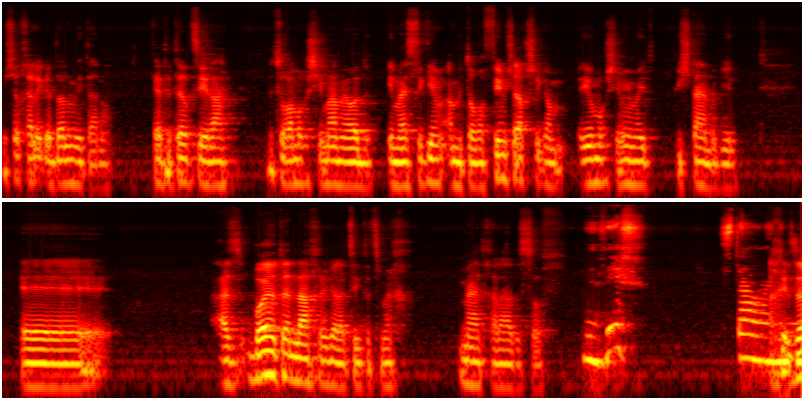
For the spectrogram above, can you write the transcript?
משל חלק גדול מאיתנו, כי את יותר צעירה, בצורה מרשימה מאוד, עם ההישגים המטורפים שלך, שגם היו מרשימים היית פי שתיים בגיל. אה, אז בואי נותן לך רגע להציג את עצמך מההתחלה עד הסוף. מביך. סתם. אחי, אני- זה,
